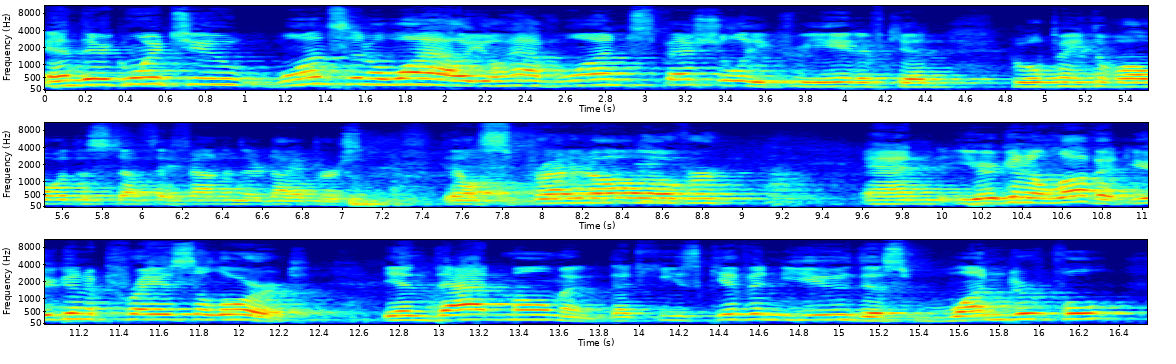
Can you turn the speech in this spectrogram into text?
And they're going to, once in a while, you'll have one specially creative kid who will paint the wall with the stuff they found in their diapers. They'll spread it all over, and you're going to love it. You're going to praise the Lord in that moment that He's given you this wonderful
